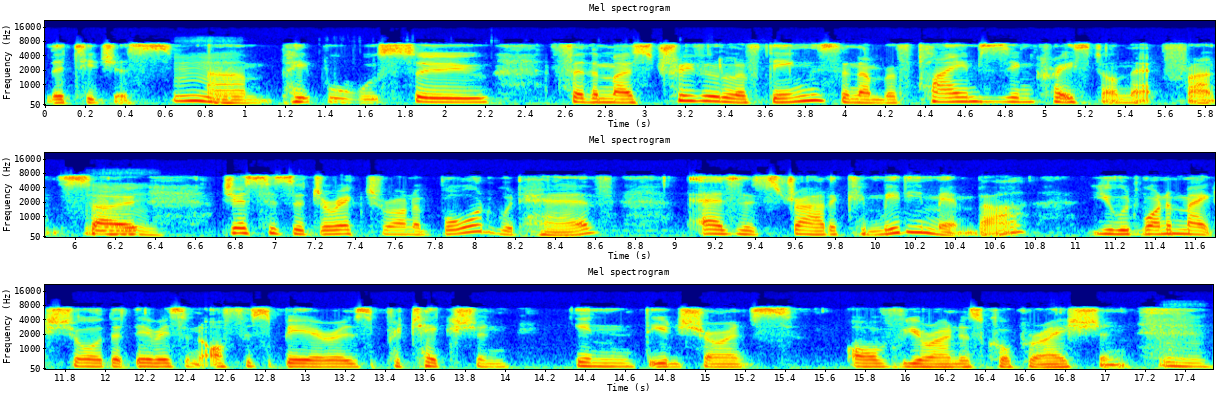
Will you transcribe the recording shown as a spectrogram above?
litigious. Mm. Um, people will sue for the most trivial of things. The number of claims has increased on that front. So, mm. just as a director on a board would have, as a strata committee member, you would want to make sure that there is an office bearer's protection in the insurance of your owner's corporation. Mm.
